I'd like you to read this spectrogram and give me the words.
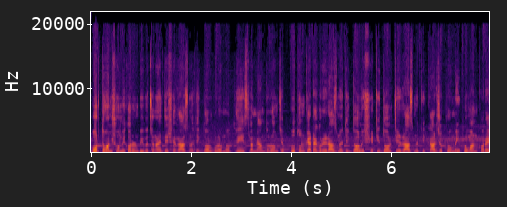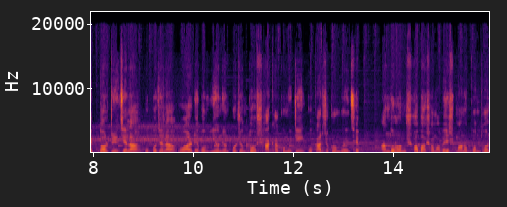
বর্তমান সমীকরণ বিবেচনায় দেশের রাজনৈতিক দলগুলোর মধ্যে ইসলামী আন্দোলন যে প্রথম ক্যাটাগরি রাজনৈতিক দল, সেটি দলটির রাজনৈতিক কার্যক্রমেই প্রমাণ করে। দলটির জেলা, উপজেলা, ওয়ার্ড এবং ইউনিয়ন পর্যন্ত শাখা কমিটি ও কার্যক্রম রয়েছে। আন্দোলন, সভা, সমাবেশ, মানববন্ধন,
